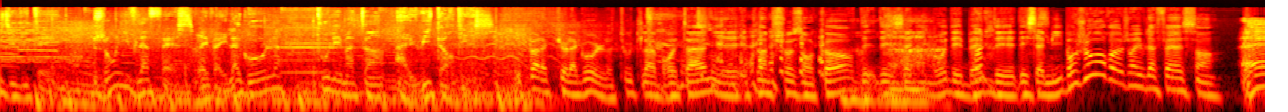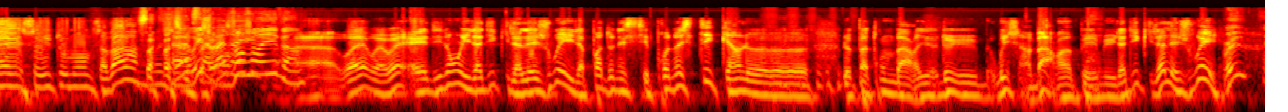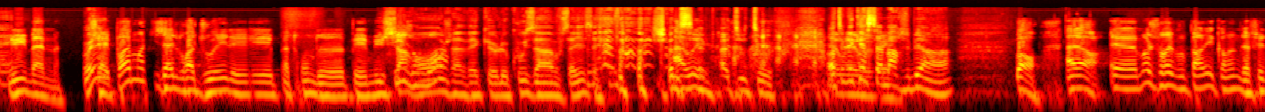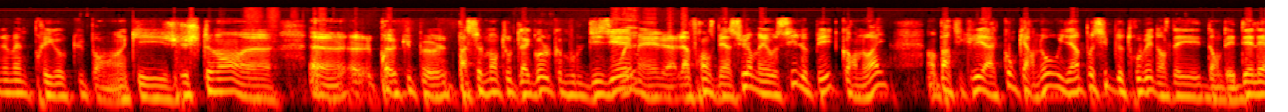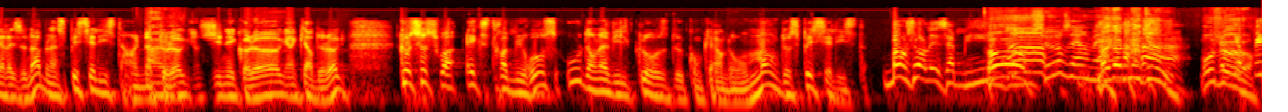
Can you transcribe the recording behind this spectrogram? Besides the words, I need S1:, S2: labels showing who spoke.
S1: exclusivité. Jean-Yves Lafesse réveille la Gaule tous les matins à 8h10.
S2: Et pas que la Gaule, toute la Bretagne et, et plein de choses encore, des, des animaux, des bêtes, des, des amis. Bonjour euh, Jean-Yves Lafesse.
S3: Eh, salut tout le monde, ça va
S2: Ça va
S4: Ah oui, ça va, bonjour Jean-Yves.
S3: Euh, Ouais, ouais, ouais. Et dis donc, il a dit qu'il allait jouer. Il n'a pas donné ses pronostics, hein, le, le patron de bar. De- oui, c'est un bar, hein, PMU. Il a dit qu'il allait jouer
S2: Oui,
S3: lui-même.
S2: Oui.
S3: Je savais pas, moi, qu'ils avaient le droit de jouer, les patrons de PMU. Si, ils ont
S2: s'arrange avec euh, le cousin, vous savez, je ne
S3: Ah
S2: sais
S3: oui.
S2: pas du tout. En tous les cas, ça marche bien. hein.
S3: Bon, alors, euh, moi, je voudrais vous parler quand même d'un phénomène préoccupant hein, qui, justement, euh, euh, préoccupe euh, pas seulement toute la Gaule, comme vous le disiez,
S2: Oui.
S3: mais la, la France, bien sûr, mais aussi le pays de Cornouailles, en particulier à Concarneau, où il est impossible de trouver dans des, dans des délais raisonnables un spécialiste, un rhumatologue, un gynécologue, un cardiologue, que ce soit extramuros ou dans la ville close de Concarneau. On manque de spécialistes. Bonjour les amis.
S2: Oh,
S4: Bonjour Germaine.
S2: Madame Ledoux, bonjour.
